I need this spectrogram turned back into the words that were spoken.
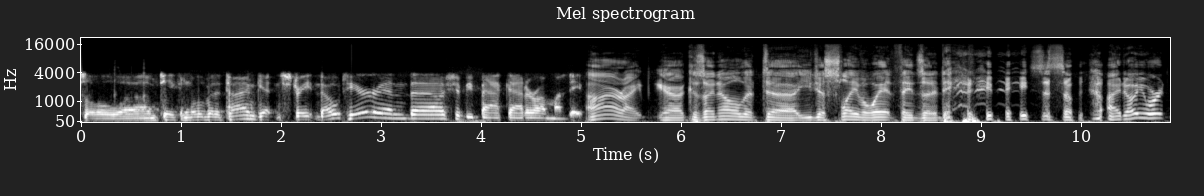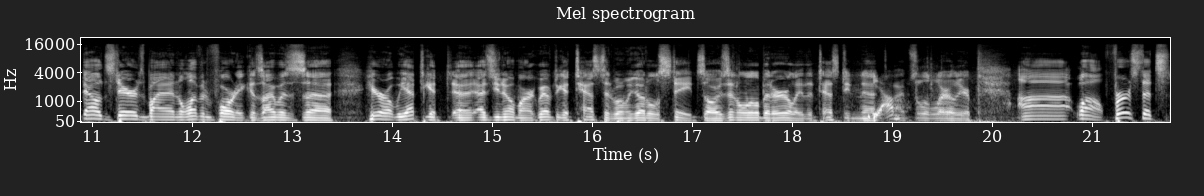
So uh, I'm taking a little bit of time getting straightened out here, and uh, I should be back at her on Monday. All right, yeah, because I know that uh, you just slave away at things on a day-to-day basis. So I know you weren't downstairs by at eleven forty because I was uh, here. We have to get, uh, as you know, Mark, we have to get tested when we go to the state. So I was in a little bit early. The testing uh, Yeah. time's a little earlier. Uh, well, first, that's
